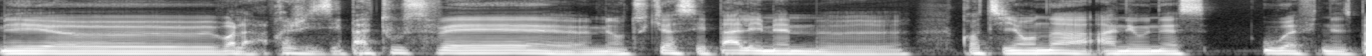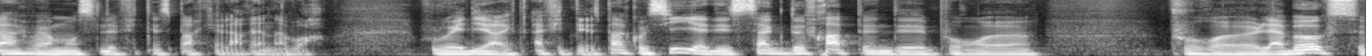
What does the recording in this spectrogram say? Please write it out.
Mais euh, voilà, après, je les ai pas tous faits. Euh, mais en tout cas, c'est pas les mêmes. quand il y en a à Néoness ou à Fitness Park, vraiment, c'est le Fitness Park, elle a rien à voir. Vous voyez direct. À Fitness Park aussi, il y a des sacs de frappe pour pour euh, la boxe.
